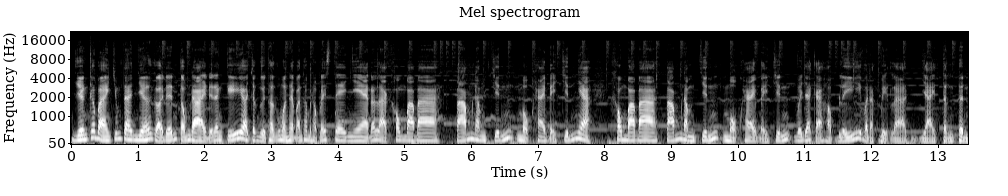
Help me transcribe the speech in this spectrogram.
Dân các bạn, chúng ta nhớ gọi đến tổng đài để đăng ký à, cho người thân của mình hay bản thân mình học lái xe nha. Đó là 033 859 1279 nha. 033 859 1279 với giá cả hợp lý và đặc biệt là dạy tận tình.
